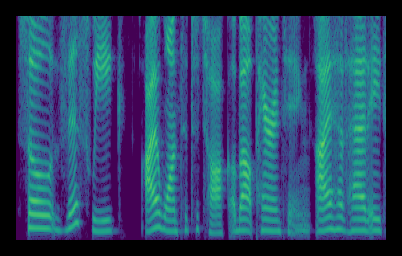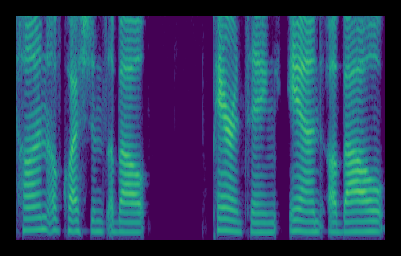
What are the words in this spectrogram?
So, this week I wanted to talk about parenting. I have had a ton of questions about parenting and about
